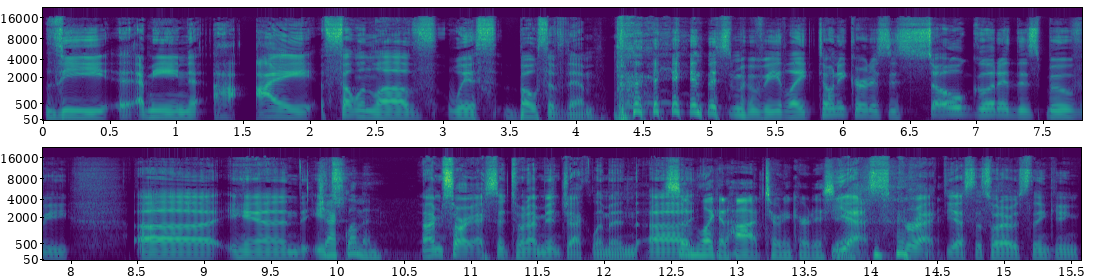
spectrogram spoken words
the I mean I- fell in love with both of them in this movie. Like Tony Curtis is so good in this movie, uh, and Jack Lemmon. I'm sorry, I said Tony. I meant Jack Lemmon. Uh, Some like it hot, Tony Curtis. Yeah. Yes, correct. Yes, that's what I was thinking.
